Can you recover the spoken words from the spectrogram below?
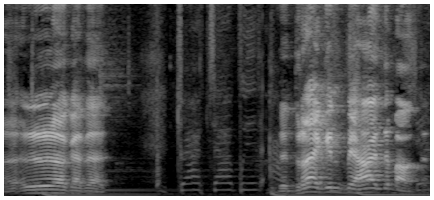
Uh, look at that. The dragon behind the mountain.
